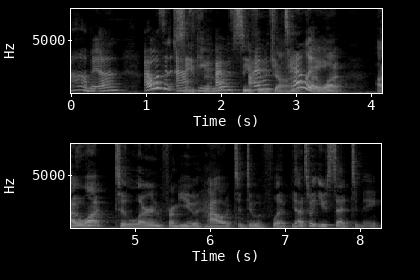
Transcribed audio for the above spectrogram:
Nah, man. I wasn't asking. Sifu, I was. Sifu I was John. telling. I want I want to learn from you how to do a flip. That's what you said to me.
